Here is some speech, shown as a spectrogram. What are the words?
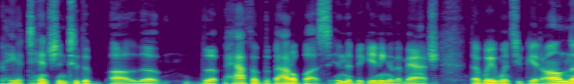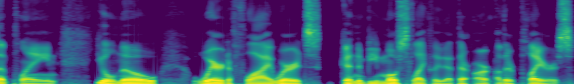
pay attention to the uh, the the path of the battle bus in the beginning of the match that way once you get on the plane you'll know where to fly where it's going to be most likely that there aren't other players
